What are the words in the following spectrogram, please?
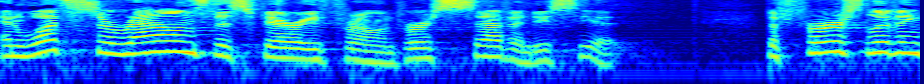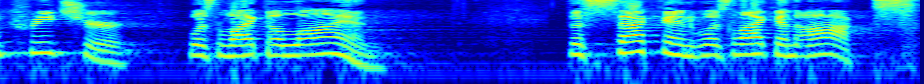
And what surrounds this very throne? Verse 7, do you see it? The first living creature was like a lion. The second was like an ox.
